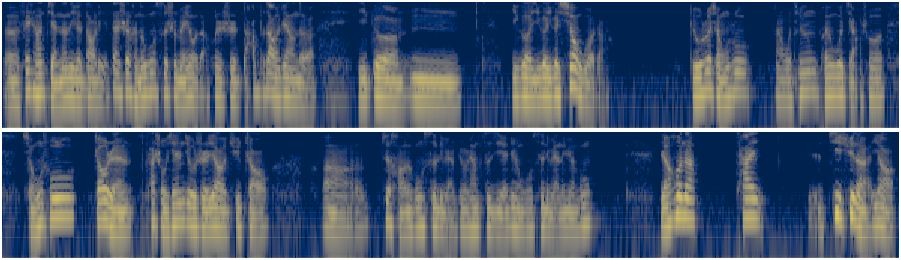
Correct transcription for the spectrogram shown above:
呃非常简单的一个道理。但是很多公司是没有的，或者是达不到这样的一个嗯一个一个一个效果的。比如说小红书啊，我听朋友给我讲说，小红书招人，他首先就是要去找啊最好的公司里面，比如像字节这种公司里面的员工，然后呢，他继续呢要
